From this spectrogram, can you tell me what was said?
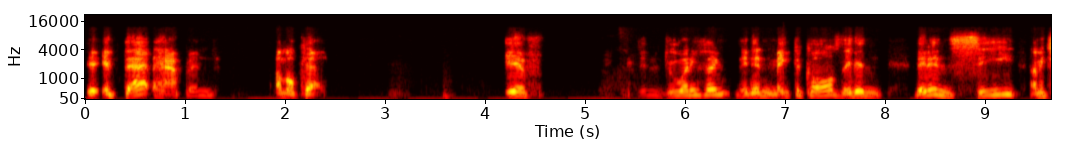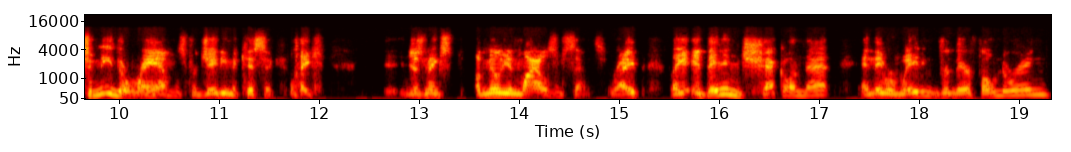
If that happened, I'm okay. If didn't do anything, they didn't make the calls, they didn't they didn't see. I mean, to me, the Rams for JD McKissic, like it just makes a million miles of sense, right? Like if they didn't check on that and they were waiting for their phone to ring,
